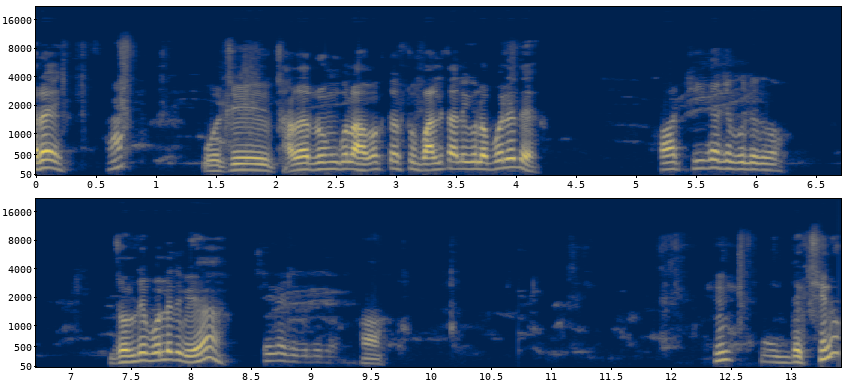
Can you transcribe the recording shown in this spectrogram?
আরে হ্যাঁ? বলছি ছাদের রুমগুলো হবে তো একটু বালি টালি গুলো বলে দে। হ্যাঁ ঠিক আছে বলে দেবো। জলদি বলে দিবি হ্যাঁ? ঠিক আছে বলে দেবো। হ্যাঁ। হুম, দেখছি না।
